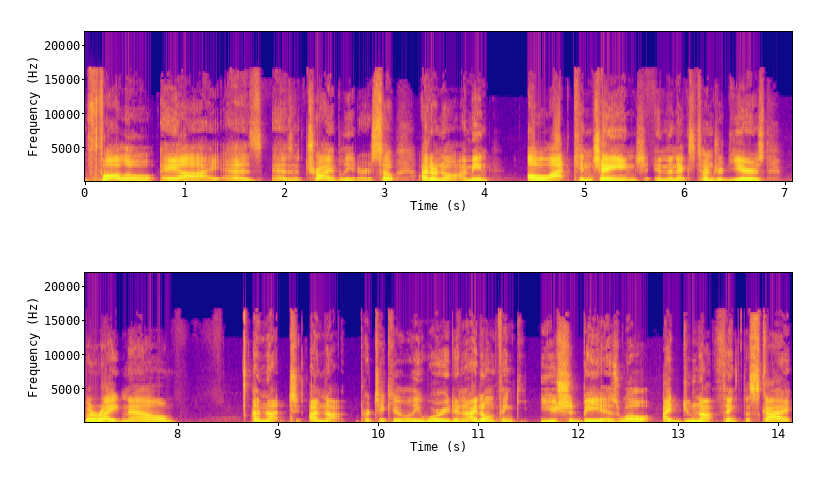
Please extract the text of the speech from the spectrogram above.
follow AI as as a tribe leader. So I don't know. I mean, a lot can change in the next hundred years, but right now, I'm not I'm not particularly worried and I don't think you should be as well. I do not think the sky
